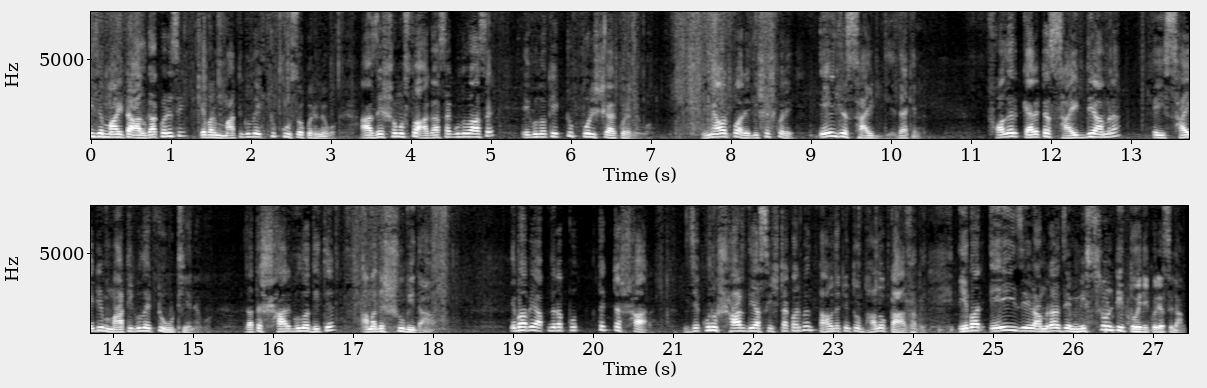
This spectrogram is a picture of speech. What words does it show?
এই যে মাটিটা আলগা করেছি, এবার মাটিগুলো একটু কুচো করে নেব। আর যে সমস্ত আগাছাগুলো আছে, এগুলোকে একটু পরিষ্কার করে নেব। নেওয়ার পরে, বিশেষ করে এই যে সাইড দিয়ে, দেখেন, ফলের ক্যারেটের সাইড দিয়ে আমরা এই সাইডে মাটিগুলো একটু উঠিয়ে নেব, যাতে সারগুলো দিতে আমাদের সুবিধা হয়। এভাবে আপনারা প্রত্যেকটা সার, যে কোনো সার দেওয়ার চেষ্টা করবেন, তাহলে কিন্তু ভালো কাজ হবে। এবার এই যে আমরা যে মিশ্রণটি তৈরি করেছিলাম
